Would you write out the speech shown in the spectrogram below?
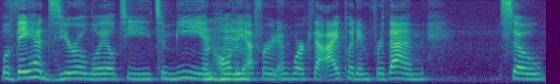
well, they had zero loyalty to me and mm-hmm. all the mm-hmm. effort and work that I put in for them. So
